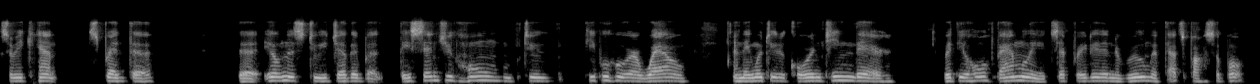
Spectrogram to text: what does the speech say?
So we can't spread the the illness to each other, but they send you home to people who are well and they want you to quarantine there with your whole family separated in a room if that's possible.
